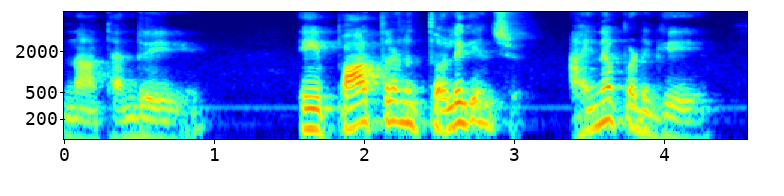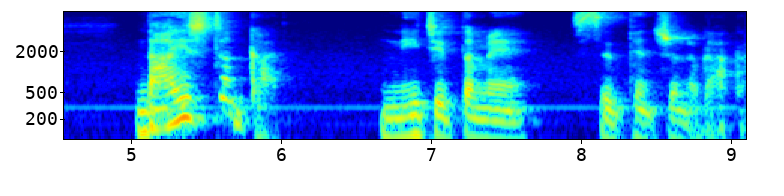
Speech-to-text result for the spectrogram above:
నా తండ్రి ఈ పాత్రను తొలగించు. అయినప్పటికీ నా ఇష్టం కాదు. నీ చిత్తమే సిద్ధించునుగాక.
